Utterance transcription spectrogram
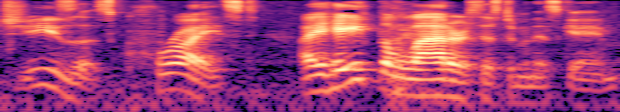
Jesus Christ! I hate the ladder system in this game.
